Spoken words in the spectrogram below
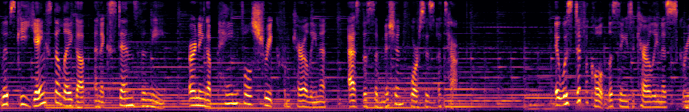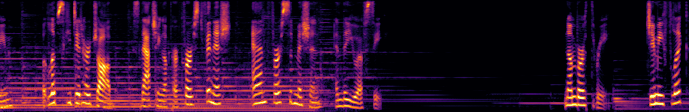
Lipski yanks the leg up and extends the knee, earning a painful shriek from Carolina as the submission forces a tap. It was difficult listening to Carolina's scream, but Lipski did her job, snatching up her first finish and first submission in the UFC. Number 3. Jimmy Flick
